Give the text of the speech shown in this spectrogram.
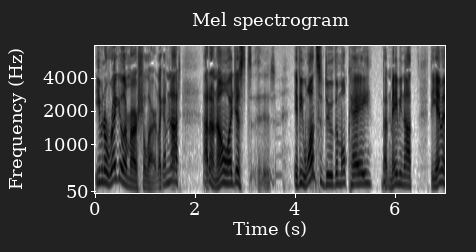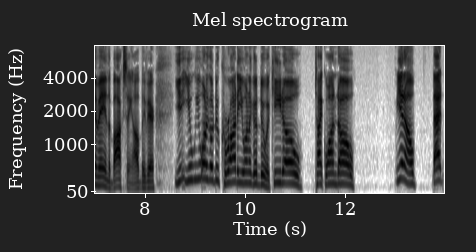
even a regular martial art. Like I'm not, I don't know. I just, if he wants to do them, okay, but maybe not the MMA and the boxing. I'll be there. you, you, you want to go do karate, you want to go do Aikido, Taekwondo, you know, that,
